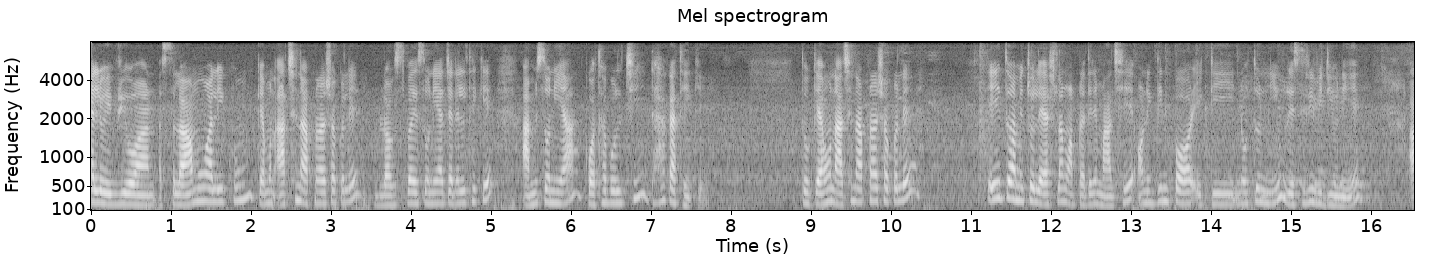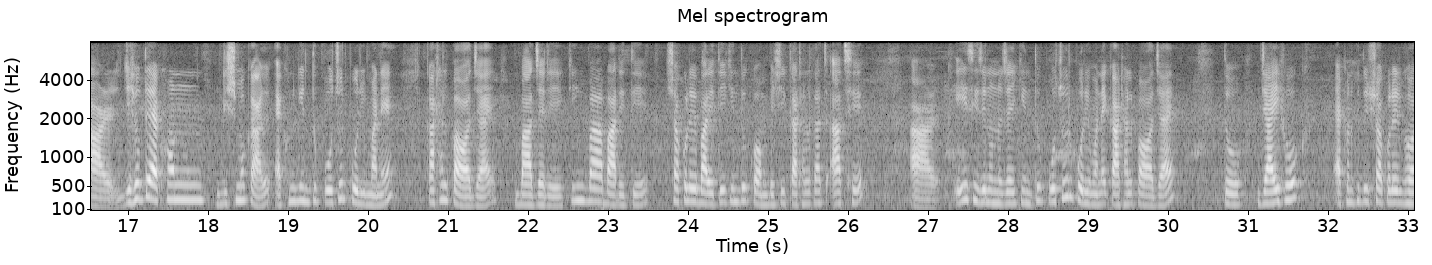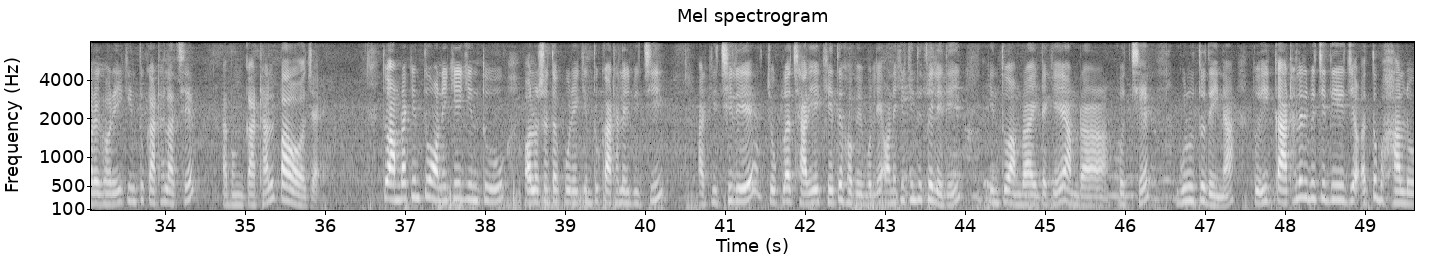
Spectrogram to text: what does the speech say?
Hello everyone, আসসালামু আলাইকুম। কেমন আছেন আপনারা সকলে? ব্লগস বাই সোনিয়া চ্যানেল থেকে। আমি সোনিয়া, কথা বলছি ঢাকা থেকে। তো কেমন আছেন আপনারা সকলে? এই তো আমি চলে আসলাম আপনাদের মাঝে অনেক দিন পর একটি নতুন নিউ রেসিপি ভিডিও নিয়ে। আর যেহেতু এখন গ্রীষ্মকাল, এখন কিন্তু প্রচুর পরিমাণে কাঁঠাল পাওয়া যায় বাজারে কিংবা বাড়িতে। সকলের বাড়িতেই কিন্তু কম বেশি কাঁঠাল গাছ আছে। আর এই সিজন অনুযায়ী কিন্তু প্রচুর পরিমাণে কাঁঠাল পাওয়া যায়। তো যাই হোক, এখন কিন্তু সকলের ঘরে ঘরেই কিন্তু কাঁঠাল আছে এবং কাঁঠাল পাওয়া যায়। তো আমরা কিন্তু অনেকেই কিন্তু অলসতা করে কিন্তু কাঁঠালের বিচি আর কি ছিলে চোকলা ছাড়িয়ে খেতে হবে বলে অনেকে কিন্তু ফেলে দেই, কিন্তু আমরা এটাকে আমরা হচ্ছে গুরুত্ব দেই না। তো এই কাঁঠালের বিচি দিয়ে যে এত ভালো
